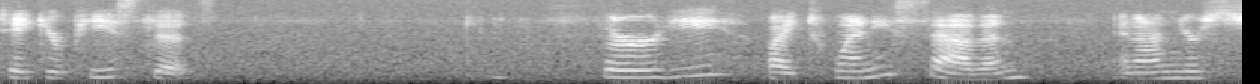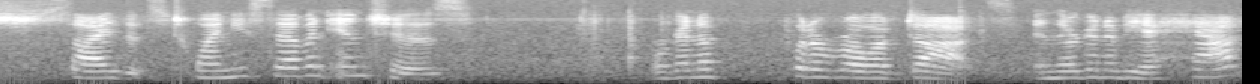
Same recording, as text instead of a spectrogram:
take your piece that's 30 by 27 and on your side that's 27 inches, we're going to put a row of dots and they're going to be a half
